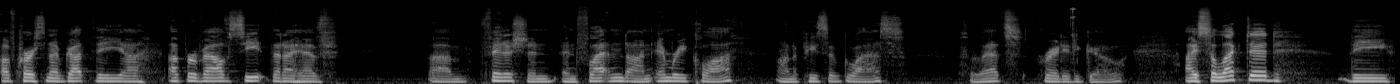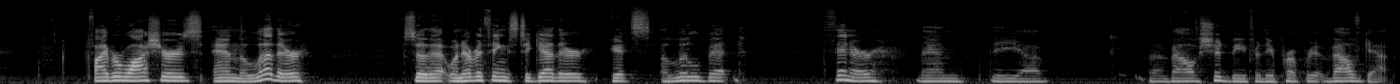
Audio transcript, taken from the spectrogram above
of course, and I've got the uh, upper valve seat that I have um, finished and, and flattened on emery cloth on a piece of glass. So that's ready to go. I selected the fiber washers and the leather so that when everything's together, it's a little bit thinner than the, uh, the valve should be for the appropriate valve gap.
